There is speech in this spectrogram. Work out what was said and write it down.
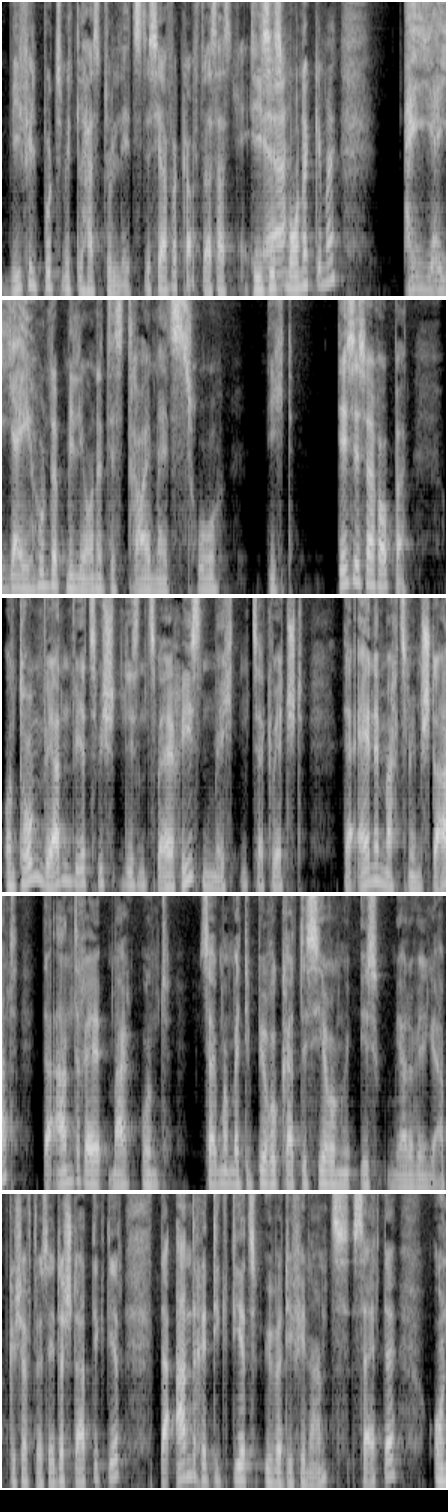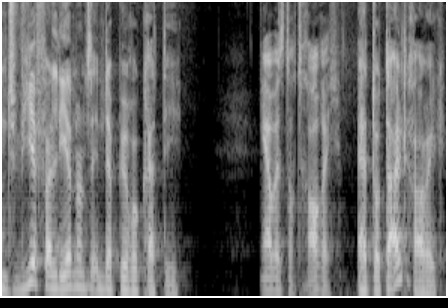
Wie viel Putzmittel hast du letztes Jahr verkauft? Was hast du dieses Ja. Monat gemeint? Eieiei, 100 Millionen, das traue ich mir jetzt so nicht. Das ist Europa. Und darum werden wir zwischen diesen zwei Riesenmächten zerquetscht. Der eine macht es mit dem Staat, der andere macht, und sagen wir mal, die Bürokratisierung ist mehr oder weniger abgeschafft, weil es eh der Staat diktiert. Der andere diktiert es über die Finanzseite und wir verlieren uns in der Bürokratie. ja, aber ist doch traurig. Äh, total traurig.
